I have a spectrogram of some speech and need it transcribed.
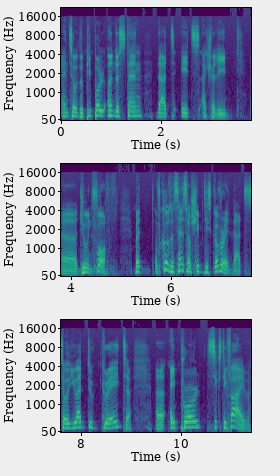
and so the people understand that it's actually uh, June 4th. But of course, the censorship discovered that. So you had to create uh, April 65.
